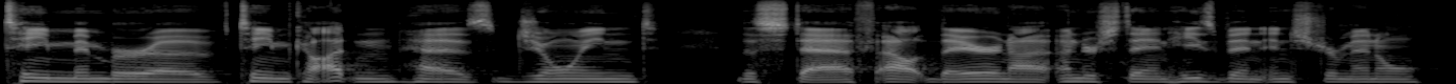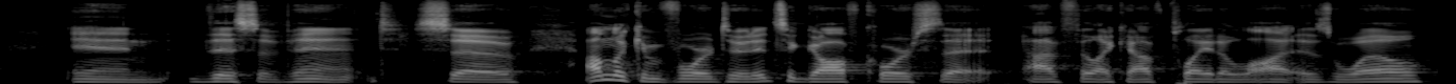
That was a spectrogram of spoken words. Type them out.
team member of Team Cotton has joined the staff out there, and I understand he's been instrumental in this event. So I'm looking forward to it. It's a golf course that I feel like I've played a lot as well.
